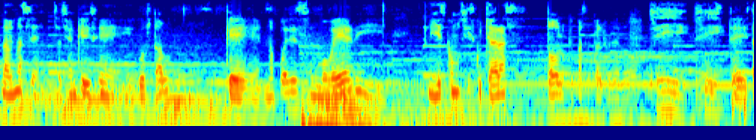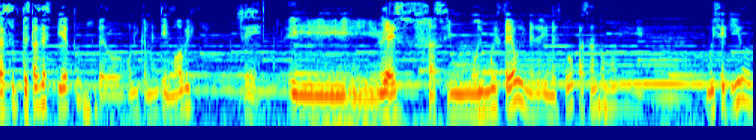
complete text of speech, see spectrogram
la misma sensación que dice Gustavo, que no puedes mover y, y es como si escucharas todo lo que pasa a tu alrededor. Sí, sí, Este, estás, te estás despierto, pero únicamente inmóvil. sí. Y es así muy, muy feo y me, y me estuvo pasando muy, muy seguido.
